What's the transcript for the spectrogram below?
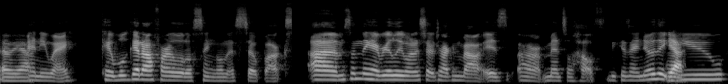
oh yeah. anyway, okay, we'll get off our little singleness soapbox. Um, something I really want to start talking about is uh, mental health because I know that Yeah. you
